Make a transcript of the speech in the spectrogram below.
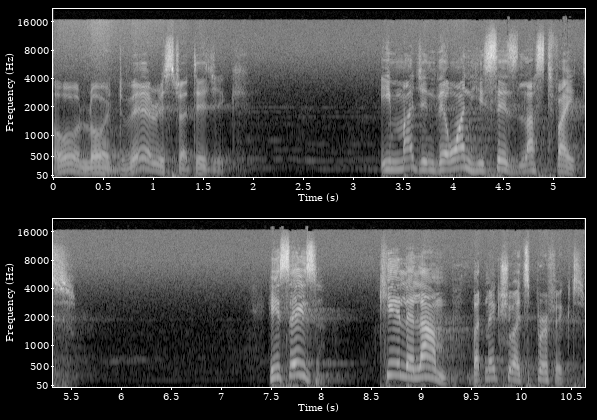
oh Lord, very strategic. Imagine the one he says last fight. He says, kill a lamb, but make sure it's perfect.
